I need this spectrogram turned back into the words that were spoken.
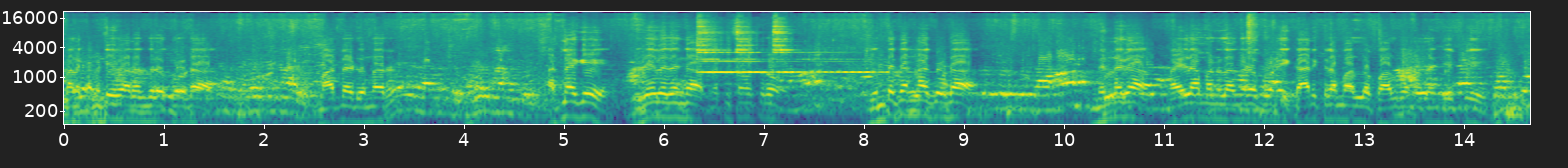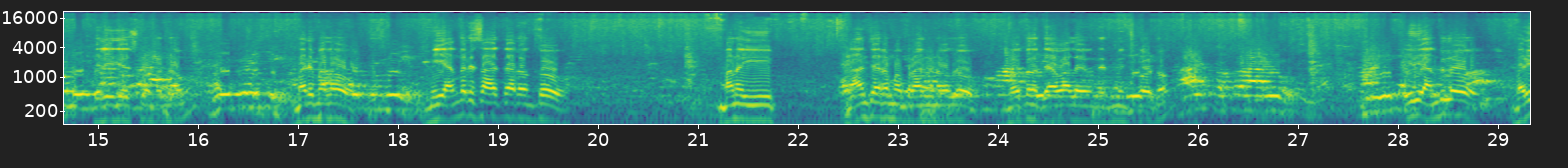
మన కమిటీ వారందరూ కూడా మాట్లాడి ఉన్నారు అట్లాగే ఇదే విధంగా ప్రతి సంవత్సరం ఇంతకన్నా కూడా మెల్లగా మహిళా మండలందరూ కూడా ఈ కార్యక్రమాల్లో పాల్గొనాలని చెప్పి తెలియజేసుకుంటున్నాము మరి మనం మీ అందరి సహకారంతో మన ఈ నాంచారమ్మ ప్రాంగణంలో నూతన దేవాలయం నిర్మించుకోవడం ఇది అందులో మరీ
